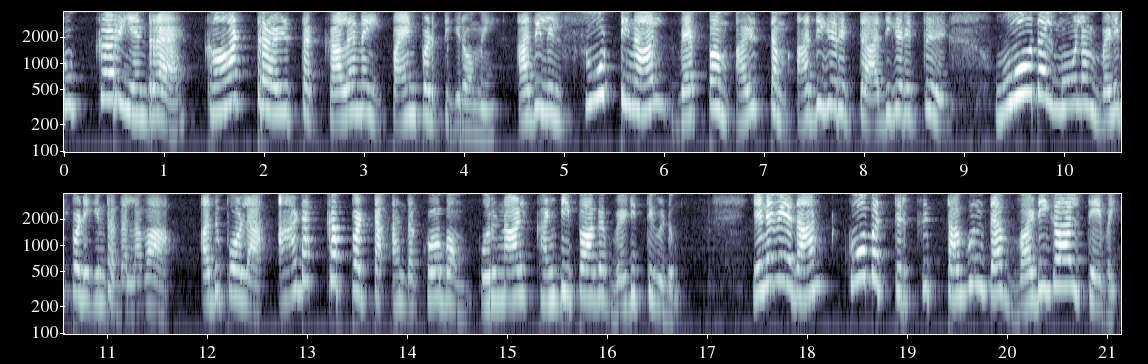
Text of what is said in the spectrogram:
குக்கர் என்ற காற்றழுத்த கலனை பயன்படுத்துகிறோமே அதில் சூட்டினால் வெப்பம் அழுத்தம் அதிகரித்து அதிகரித்து ஊதல் மூலம் வெளிப்படுகின்றதல்லவா? அதுபோல அடக்கப்பட்ட அந்த கோபம் ஒரு நாள் கண்டிப்பாக வெடித்துவிடும். எனவேதான் கோபத்திற்கு தகுந்த வடிகால் தேவை.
